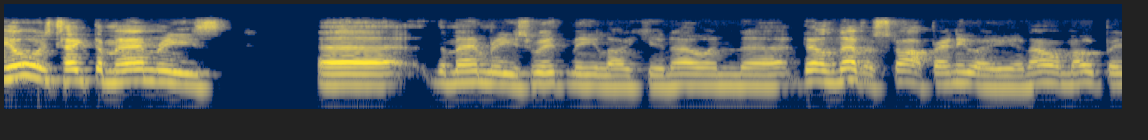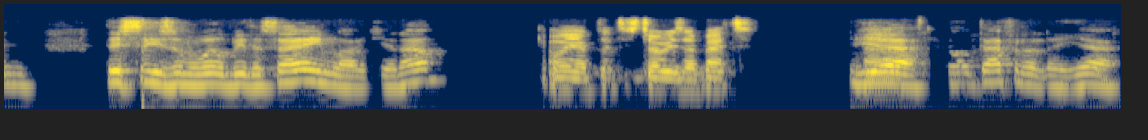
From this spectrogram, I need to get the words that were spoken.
I always take the memories, uh, the memories with me, like you know, and uh, they'll never stop anyway. You know, I'm hoping this season will be the same. Like you know. Oh yeah, plenty stories. I bet. Yeah, well, definitely. Yeah.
